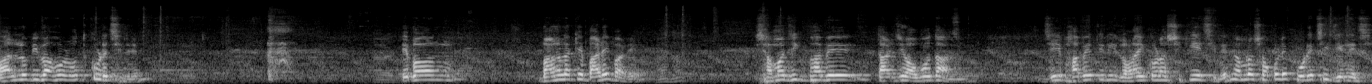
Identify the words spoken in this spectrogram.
বাল্যবিবাহ রোধ করেছিলেন এবং বাংলাকে বারে বারে সামাজিকভাবে তার যে অবদান, যেভাবে তিনি লড়াই করা শিখিয়েছিলেন, আমরা সকলে পড়েছি, জেনেছি।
